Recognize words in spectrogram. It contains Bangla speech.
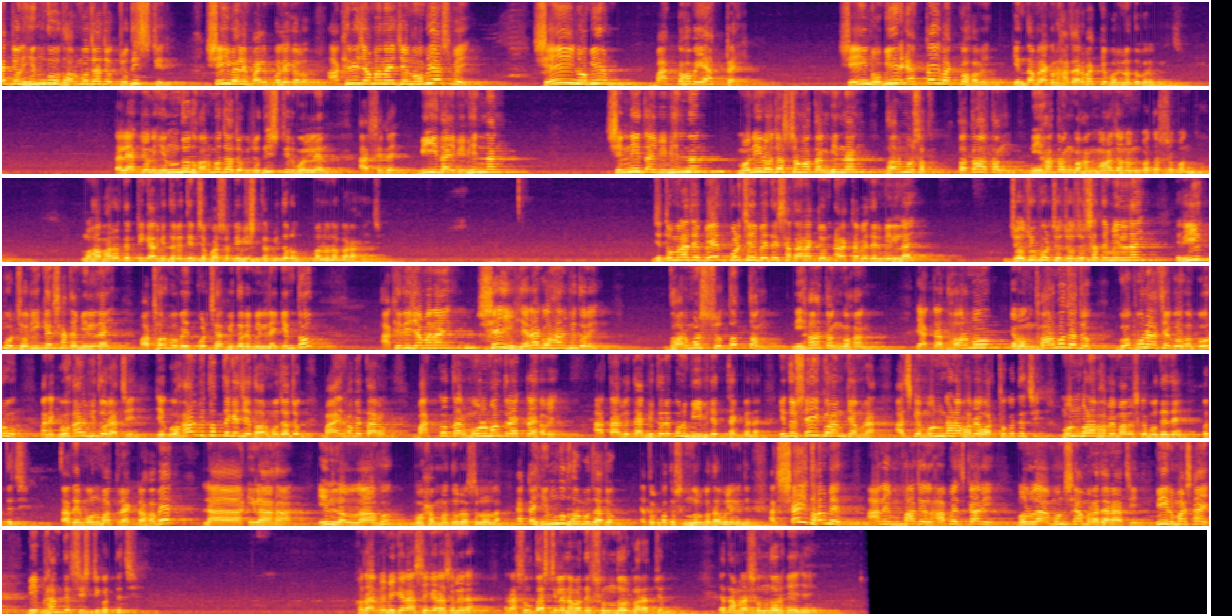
একজন হিন্দু ধর্মযাজক যুধিষ্ঠির, সেই বেলে বলে গেল, আখিরি জামানায় যে নবী আসবে, সেই নবীর বাক্য হবে একটাই। সেই নবীর একটাই বাক্য হবে, কিন্তু আমরা এখন হাজার বাক্যে পরিণত করে ফেলেছি। তাহলে একজন হিন্দু ধর্মযাজক যুধিষ্ঠির বললেন, আর সেটাই, বিদায় বিভিন্নাং সিন্নিতাই বিভিন্নাং মনিরোজস্বমতাং ভিন্নাং ধর্ম ততং নিহতং গহাং মহাজনং কতস্য পন্থা মহাভারতের টিকার ভিতরে তিনশো পঁয়ষট্টি পৃষ্ঠার ভিতরেও বর্ণনা করা হয়েছে। যে তোমরা যে বেদ পড়ছে, এই বেদের সাথে আর একজন আরেকটা বেদের মিল নাই। যজু পড়ছো, যজুর সাথে মিল নাই। ঋক পড়ছো, ঋকের সাথে মিল নাই। অথর্ব বেদ পড়ছে আর ভিতরে মিল নাই। কিন্তু আখেরি জামানায় সেই হেরা গুহার ভিতরে ধর্মস্ব তত্ত্বং গোহাং একটা ধর্ম এবং ধর্মযাজক গোপন আছে গরু মানে গুহার ভিতর আছে। যে গুহার ভিতর থেকে যে ধর্মযাজক বাইর হবে, তার বাক্য, তার মূলমন্ত্র একটাই হবে। আর তার তার ভিতরে কোনো বিভেদ থাকবে না। কিন্তু সেই কোরআনকে আমরা আজকে মন গড়াভাবে অর্থ করতেছি মন গড়াভাবে মানুষকে বুঝে দে, করতেছি। তাদের মূল মাত্র একটা হবে, লা ইলাহা ইল্লাল্লাহ মোহাম্মদুর রসুল্লাহ একটা হিন্দু ধর্মযাজক এত কত সুন্দর কথা বলে গেছে। আর সেই ধর্মের আলেম, ফাজেল হাফেজ কারি মোল্লা, মুন্সি, আমরা যারা আছি, পীর মাসায় বিভ্রান্তের সৃষ্টি করতেছি। খোদার প্রেমিকেরা আশিকের আসলেরা, রাসুল তো আসছিলেন আমাদের সুন্দর করার জন্য। যাতে আমরা সুন্দর হয়ে যাই।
